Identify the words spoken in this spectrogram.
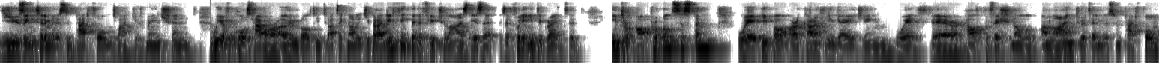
using telemedicine platforms like you've mentioned, we of course have our own built into our technology. But I do think where the future lies is a, is a fully integrated, interoperable system where people are currently engaging with their health professional online through a telemedicine platform,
